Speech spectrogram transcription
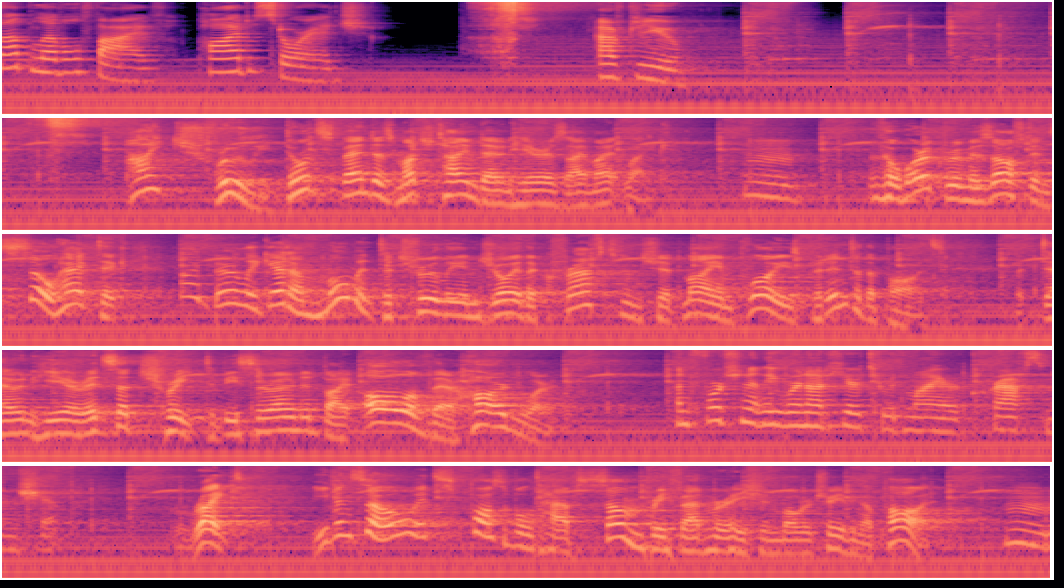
Sub-level 5. Pod storage. After you. I truly don't spend as much time down here as I might like. Hmm. The workroom is often so hectic, I barely get a moment to truly enjoy the craftsmanship my employees put into the pods. But down here, it's a treat to be surrounded by all of their hard work. Unfortunately, we're not here to admire craftsmanship. Right. Even so, it's possible to have some brief admiration while retrieving a pod. Hmm.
